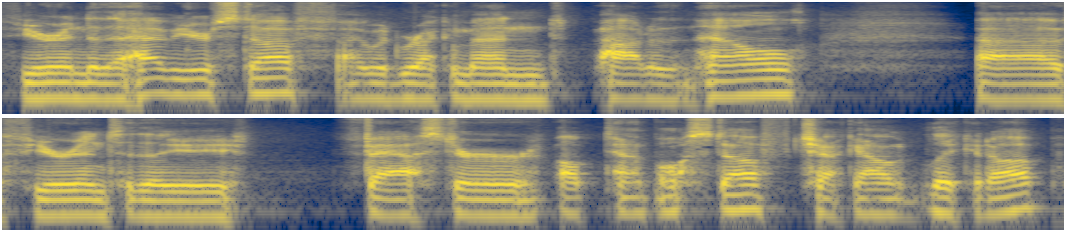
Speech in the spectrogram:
if you're into the heavier stuff, I would recommend Hotter Than Hell. Uh, if you're into the faster up tempo stuff, check out Lick It Up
